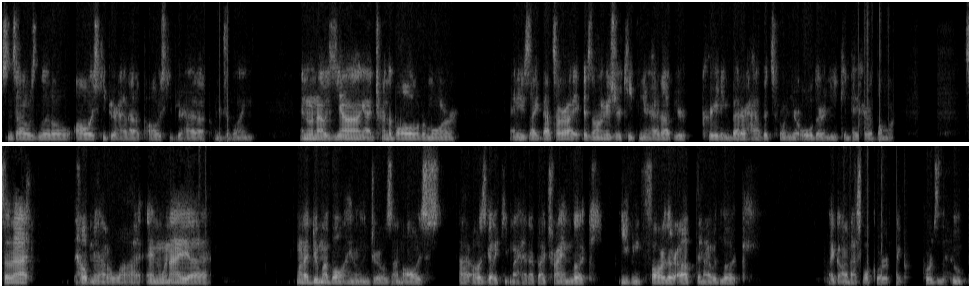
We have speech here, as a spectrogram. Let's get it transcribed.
since I was little. Always keep your head up. Always keep your head up when dribbling. And when I was young, I'd turn the ball over more. And he's like, "That's all right. As long as you're keeping your head up, you're creating better habits for when you're older, and you can take care of the ball more." So that helped me out a lot. And when I uh, when I do my ball handling drills, I'm always I always got to keep my head up. I try and look even farther up than I would look like on a basketball court, like towards the hoop.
